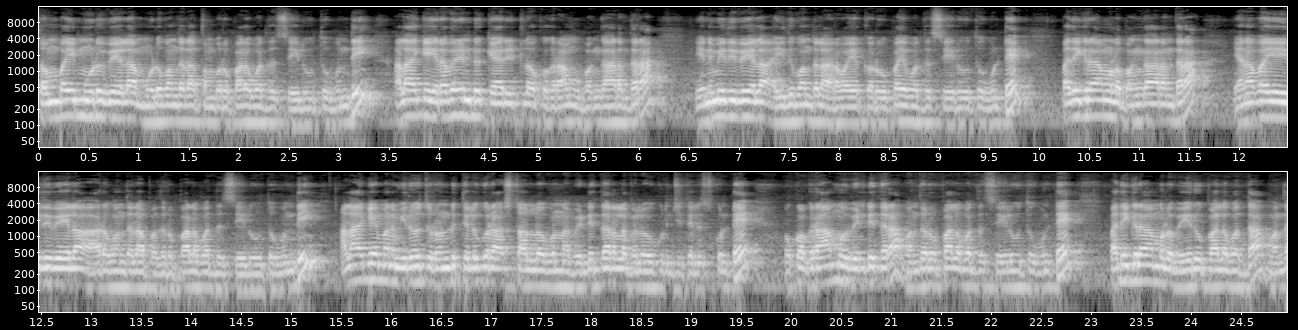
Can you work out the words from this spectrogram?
తొంభై మూడు వేల మూడు వందల తొంభై రూపాయల వద్ద సేలుతూ ఉంది. అలాగే ఇరవై రెండు క్యారెట్లో ఒక గ్రాము బంగారం ధర ఎనిమిది వేల ఐదు వందల అరవై ఒక్క రూపాయి వద్ద సేలుతూ ఉంటే పది గ్రాముల బంగారం ధర ఎనభై ఐదు వేల ఆరు వందల పది రూపాయల వద్ద సేలుగుతూ ఉంది. అలాగే మనం ఈరోజు రెండు తెలుగు రాష్ట్రాల్లో ఉన్న వెండి ధరల విలువ గురించి తెలుసుకుంటే ఒక గ్రాము వెండి ధర వంద రూపాయల వద్ద సేలుగుతూ ఉంటే పది గ్రాములు వెయ్యి రూపాయల వద్ద వంద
